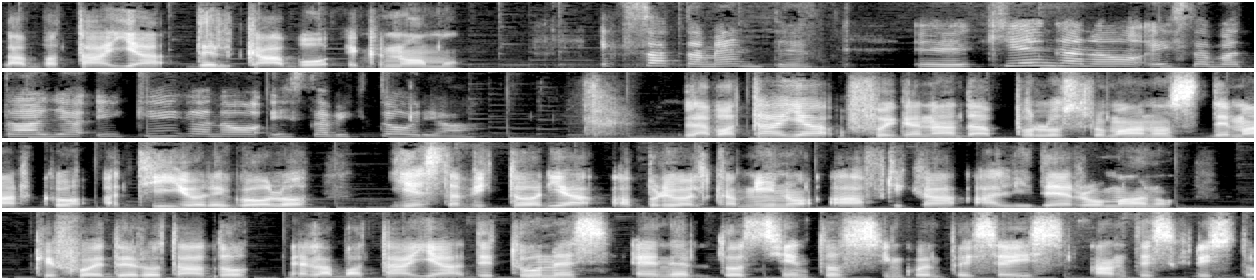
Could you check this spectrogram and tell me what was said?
la batalla del Cabo Ecnomo. Exactamente. Eh, ¿Quién ganó esta batalla y qué ganó esta victoria? La batalla fue ganada por los romanos de Marco Attilio Regolo y esta victoria abrió el camino a África al líder romano, que fue derrotado en la batalla de Túnez en el 256 a.C.,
